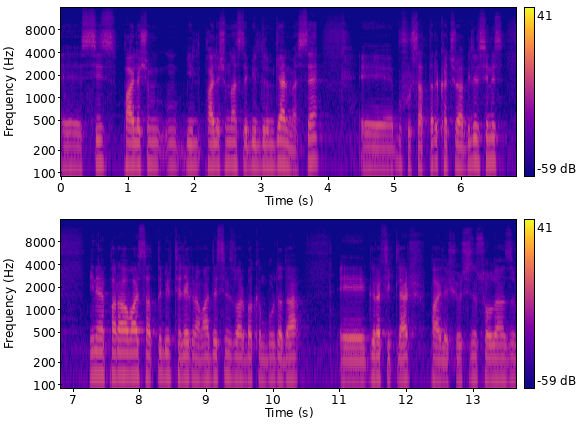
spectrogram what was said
E, siz paylaşım paylaşımdan size bildirim gelmezse e, bu fırsatları kaçırabilirsiniz. Yine para havaysa adlı bir telegram adresimiz var. Bakın burada da e, grafikler paylaşıyoruz. Sizin sorularınızı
